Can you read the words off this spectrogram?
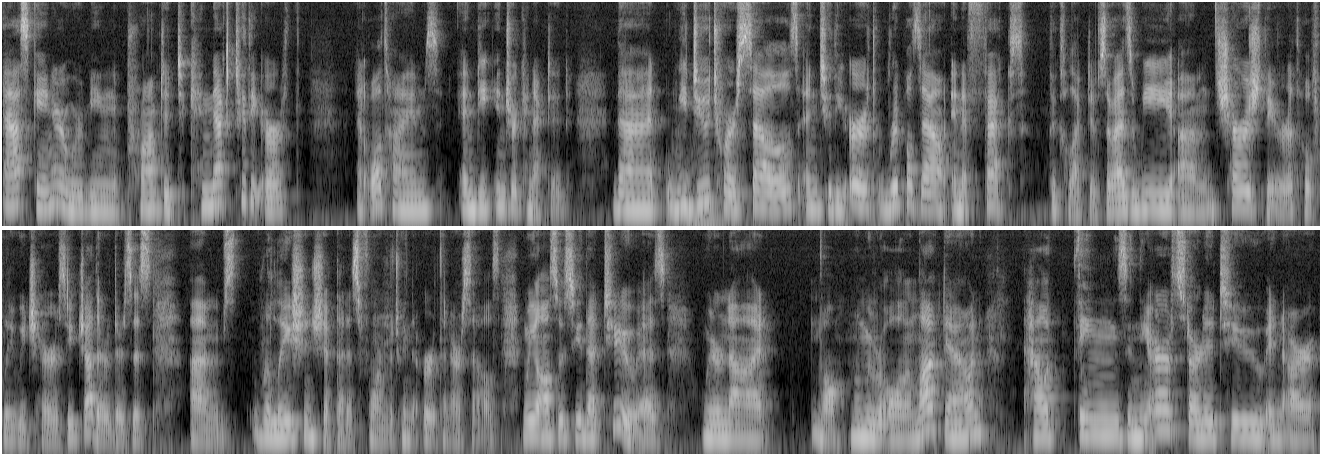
asking or we're being prompted to connect to the earth at all times and be interconnected. That we do to ourselves and to the earth ripples out and affects the collective. So as we um, cherish the earth, hopefully we cherish each other. There's this um, relationship that is formed between the earth and ourselves. And we also see that too, as we're not, well, when we were all in lockdown, how things in the earth started to, in our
